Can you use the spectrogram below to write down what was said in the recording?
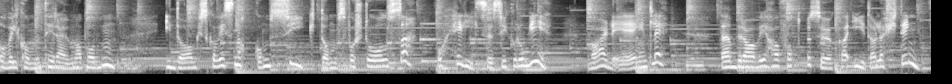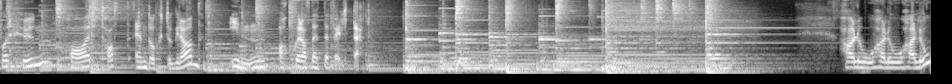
og velkommen til Raumapodden. I dag skal vi snakke om sykdomsforståelse og helsepsykologi. Hva er det egentlig? Det er bra vi har fått besøk av Ida Løfting, for hun har tatt en doktorgrad innen akkurat dette feltet. Hallo, hallo, hallo.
